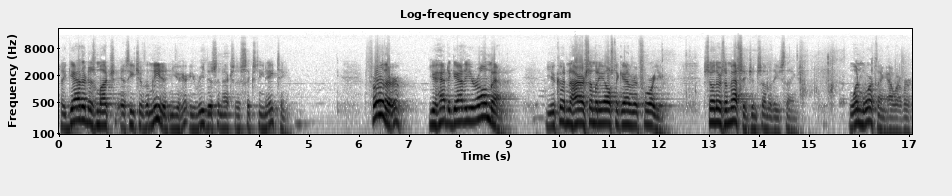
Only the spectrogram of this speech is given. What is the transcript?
They gathered as much as each of them needed, and you, hear, you read this in Exodus 16 18. Further, you had to gather your own manna. You couldn't hire somebody else to gather it for you. So there's a message in some of these things. One more thing, however,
